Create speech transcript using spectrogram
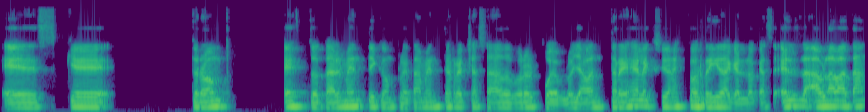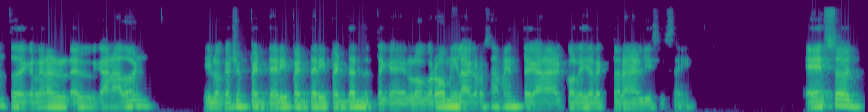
es que Trump es totalmente y completamente rechazado por el pueblo. Ya van tres elecciones corridas, que es lo que hace. Él hablaba tanto de que él era el, el ganador y lo que ha hecho es perder y perder y perder desde que logró milagrosamente ganar el colegio electoral en el 16. Eso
